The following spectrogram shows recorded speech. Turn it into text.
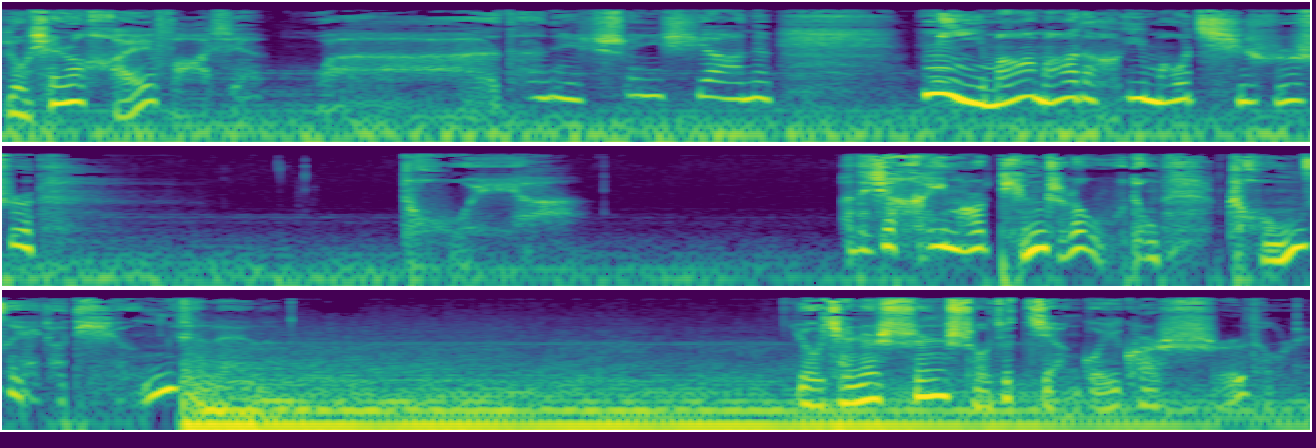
有钱人还发现，哇，他那身下那密麻麻的黑毛其实是腿呀。那些黑毛停止了舞动，虫子也就停下来了。有钱人伸手就捡过一块石头来，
